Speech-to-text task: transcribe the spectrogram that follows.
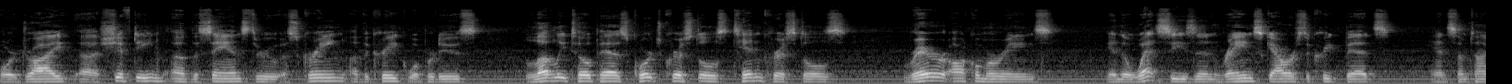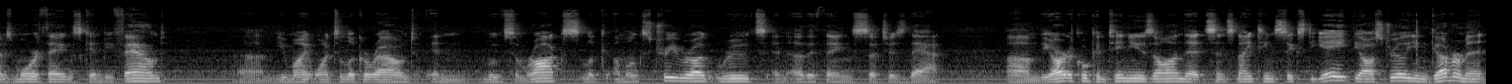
or dry uh, shifting of the sands through a screen of the creek will produce lovely topaz, quartz crystals, tin crystals, rare aquamarines. In the wet season, rain scours the creek beds, and sometimes more things can be found. Um, you might want to look around and move some rocks, look amongst tree roots, and other things such as that. Um, the article continues on that since 1968, the Australian government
